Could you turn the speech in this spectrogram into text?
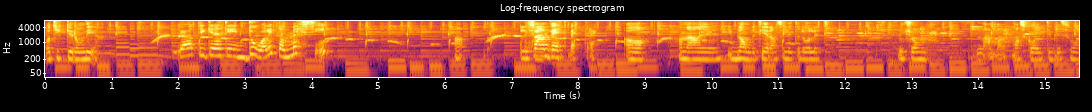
Vad tycker du om det? Jag tycker att det är dåligt av Messi. Ja, För liksom, han vet bättre. ja han är, ju- ibland beter han sig lite dåligt. Liksom, man, man ska inte bli så.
